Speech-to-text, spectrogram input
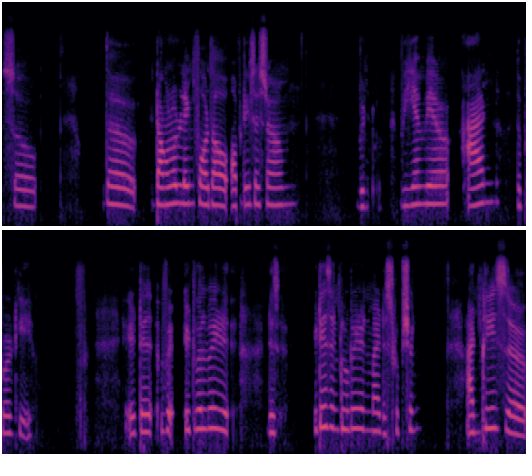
So the download link for the operating system, VMware, and the product key. It is, it will be, it is included in my description. And please uh,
